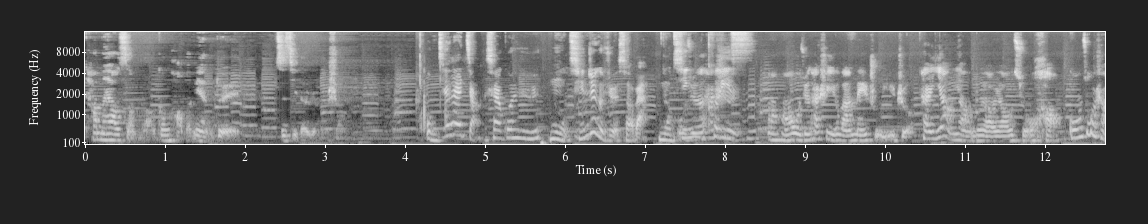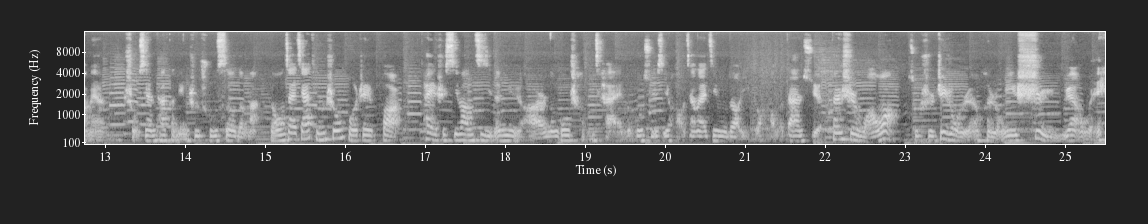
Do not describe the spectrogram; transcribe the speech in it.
他们要怎么更好的面对自己的人生？我们接下来讲一下关于母亲这个角色吧。母亲克里斯，，嗯哼，我觉得她是一个完美主义者，她样样都要要求好。工作上面，首先她肯定是出色的嘛，然后在家庭生活这块儿，她也是希望自己的女儿能够成才，能够学习好，将来进入到一个好的大学。但是往往就是这种人很容易事与愿违。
